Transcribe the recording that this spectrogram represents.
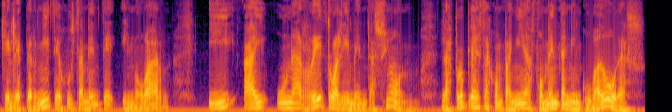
que le permite justamente innovar, y hay una retroalimentación. Las propias de estas compañías fomentan incubadoras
